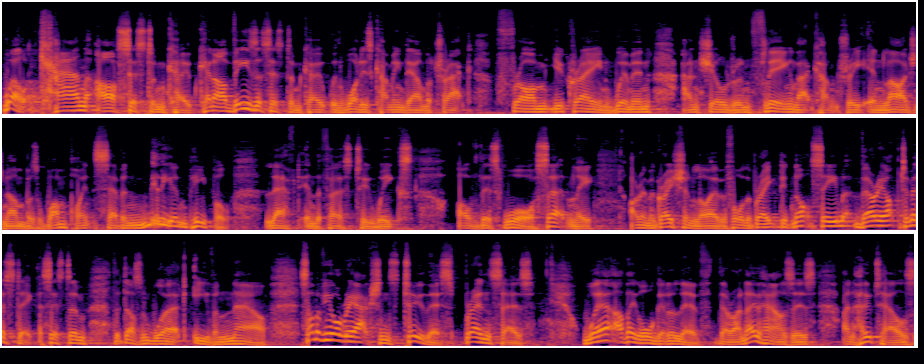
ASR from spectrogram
Well, can our system cope? Can our visa system cope with what is coming down the track from Ukraine? Women and children fleeing that country in large numbers, 1.7 million people left in the first two weeks of this war. Certainly, our immigration lawyer before the break did not seem very optimistic, a system that doesn't work even now. Some of your reactions to this. Bren says, Where are they all going to live? There are no houses, and hotels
